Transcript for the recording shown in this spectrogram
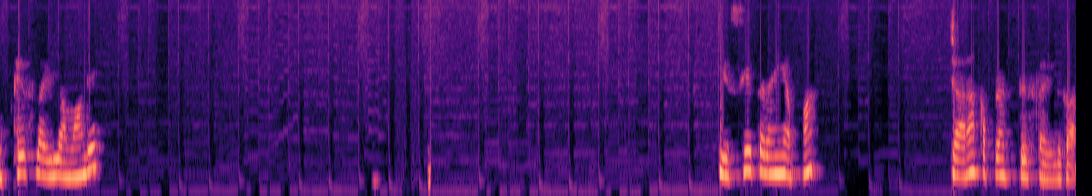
ਉੱਥੇ ਸਿਲਾਈ ਲਾਵਾਂਗੇ ਇਸੇ ਤਰ੍ਹਾਂ ਹੀ ਆਪਾਂ ਚਾਰਾਂ ਕੱਪੜਿਆਂ ਤੇ ਸਿਲਾਈ ਲਗਾ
